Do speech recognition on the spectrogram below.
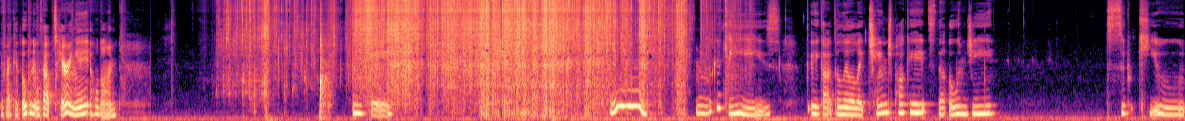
if I can open it without tearing it. Hold on. Okay. Ooh, mm, look at these. They got the little like change pockets, the OMG. Super cute.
